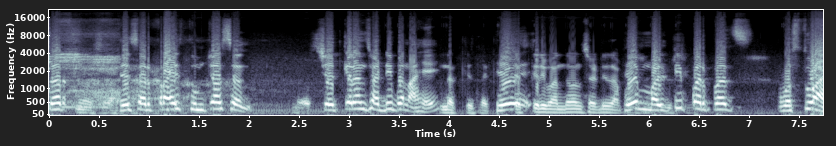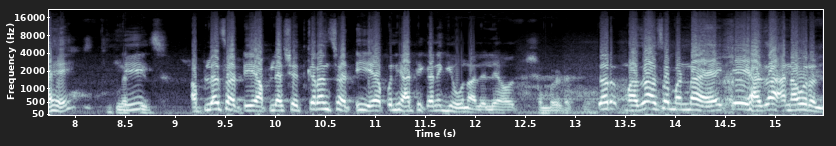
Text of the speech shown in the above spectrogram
सर हे सरप्राईज तुमच्या सग शेतकऱ्यांसाठी पण आहे. नक्कीच नक्कीच. हे- शेतकरी बांधवांसाठी हे मल्टीपर्पज वस्तू आहे ही नक्कीच. आपल्यासाठी आपल्या शेतकऱ्यांसाठी हे आपण या ठिकाणी घेऊन आलेले आहोत. शंभर टक्के. तर माझं असं म्हणणं आहे की ह्याचं अनावरण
